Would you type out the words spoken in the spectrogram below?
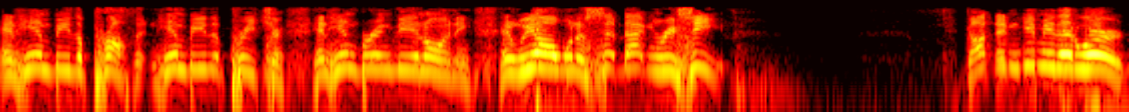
and him be the prophet, and him be the preacher, and him bring the anointing, and we all want to sit back and receive. God didn't give me that word.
